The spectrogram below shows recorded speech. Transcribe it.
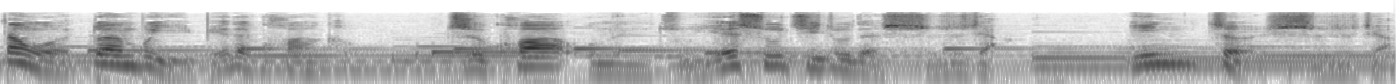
但我断不以别的夸口。只夸我们主耶稣基督的十字架，因这十字架，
